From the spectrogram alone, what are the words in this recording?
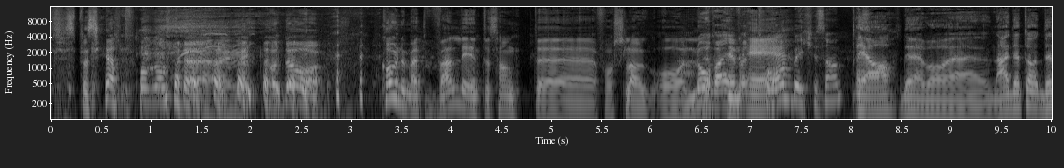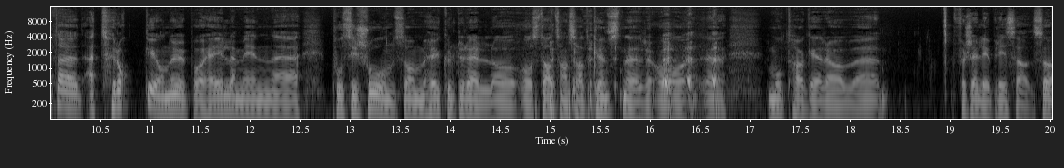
spesielt forhold til, Eirik. Og da kom du med et veldig interessant uh, forslag, og Det var låten Evert er Taube, ikke sant? Ja, det var eh, Nei, dette, dette Jeg tråkker jo nå på hele min uh, posisjon som høykulturell og, og statsansatt kunstner og uh, mottaker av forskjellige priser. Så,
